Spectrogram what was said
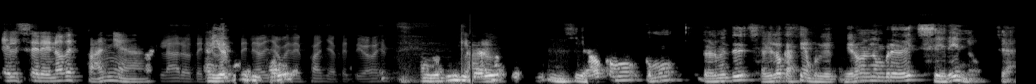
el sereno de España. claro, tenía, tenía la llave de España, efectivamente. Claro. Fijaos cómo, cómo realmente sabía lo que hacían, porque dieron el nombre de sereno. O sea,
